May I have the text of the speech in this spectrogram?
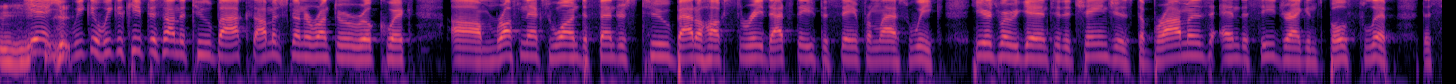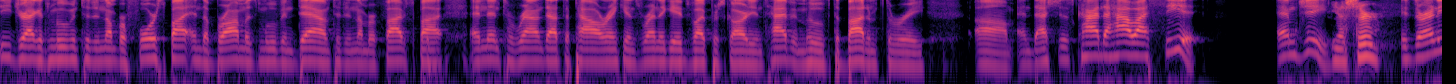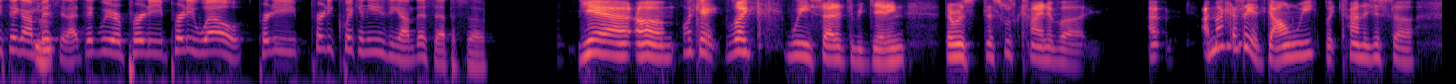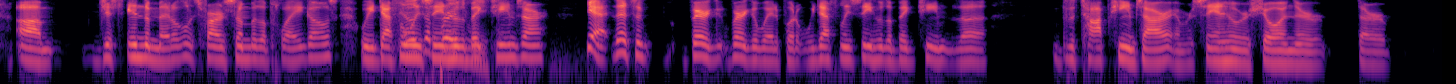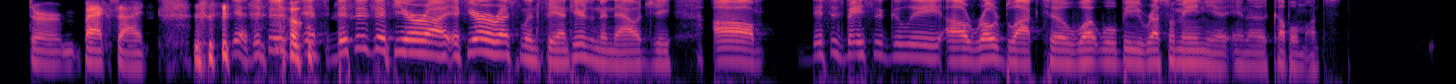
Mhm. yeah, you, we could we could keep this on the two box. I'm just gonna run through it real quick. Um, Roughnecks one, Defenders two, Battlehawks three. That stays the same from last week. Here's where we get into the changes. The Brahmas and the Sea Dragons both flip. The Sea Dragons moving to the number four spot, and the Brahmas moving down to the number five spot. And then to round out the power rankings, Renegades, Vipers, Guardians haven't moved. The bottom three, um, and that's just kind of how I see it. MG. Yes, sir. Is there anything I'm Mm. missing? I think we were pretty pretty well, pretty pretty quick and easy on this episode. Yeah, um, like I like we said at the beginning, there was this was kind of a, I, I'm not gonna say a down week, but kind of just a, um, just in the middle as far as some of the play goes. We definitely was a see who the big week. teams are. Yeah, that's a very very good way to put it. We definitely see who the big team the the top teams are, and we're seeing who are showing their their their backside. Yeah, this is So- if this is if you're uh, if you're a wrestling fan. Here's an analogy. Um, this is basically a roadblock to what will be WrestleMania in a couple months.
